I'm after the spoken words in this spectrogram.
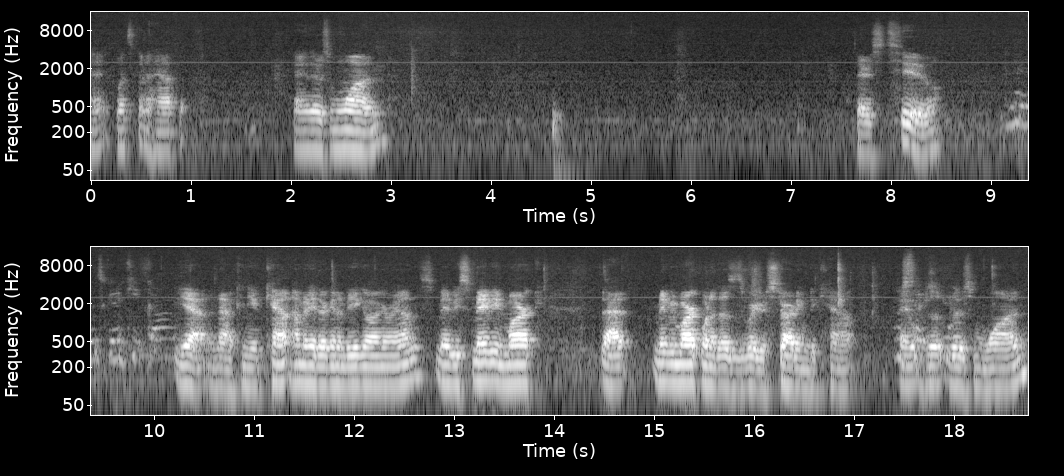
Okay, what's going to happen? Okay, there's one. There's two. It's gonna keep going. Yeah. Now, can you count how many there are going to be going around? Maybe maybe mark that. Maybe mark one of those is where you're starting to count. Okay, there's one.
